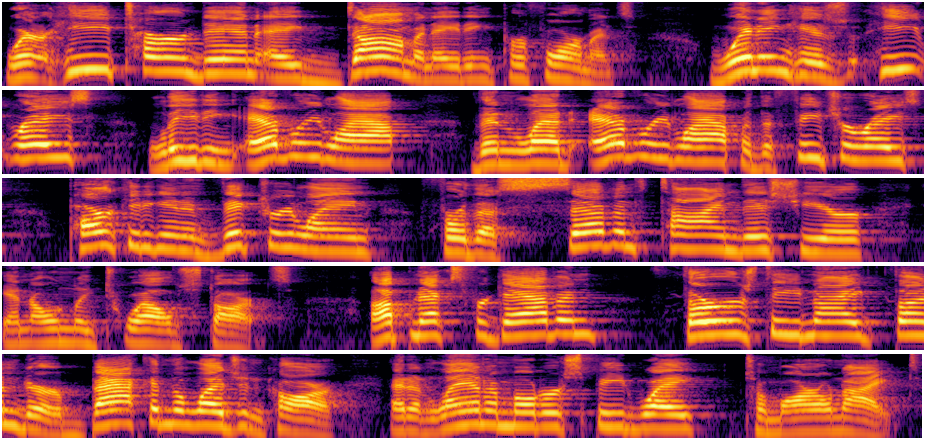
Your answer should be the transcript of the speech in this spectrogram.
where he turned in a dominating performance, winning his heat race, leading every lap, then led every lap of the feature race, parking in victory lane for the seventh time this year in only 12 starts. Up next for Gavin, Thursday Night Thunder back in the legend car at Atlanta Motor Speedway tomorrow night.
